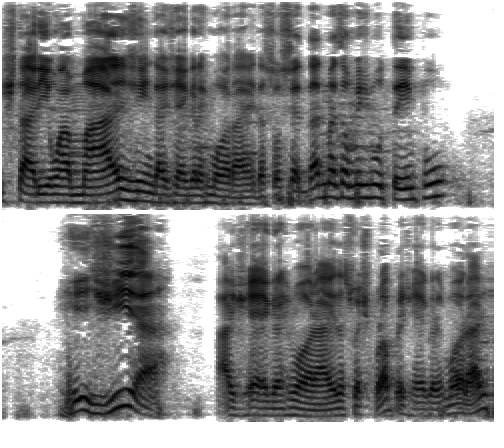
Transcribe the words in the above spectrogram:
estariam à margem das regras morais da sociedade, mas ao mesmo tempo regia as regras morais, as suas próprias regras morais,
